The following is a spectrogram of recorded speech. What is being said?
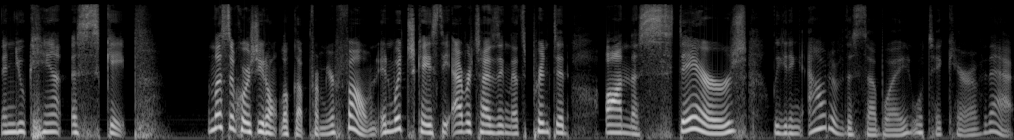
and you can't escape. Unless, of course, you don't look up from your phone, in which case the advertising that's printed on the stairs leading out of the subway will take care of that.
